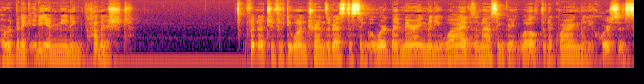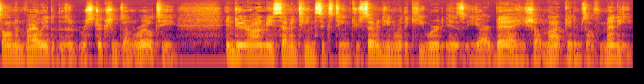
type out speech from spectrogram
a rabbinic idiom meaning punished. Footnote 251 transgressed a single word. By marrying many wives, amassing great wealth, and acquiring many horses, Solomon violated the restrictions on royalty in Deuteronomy 17, 16 through 17, where the key word is yarbeh, he shall not get himself many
